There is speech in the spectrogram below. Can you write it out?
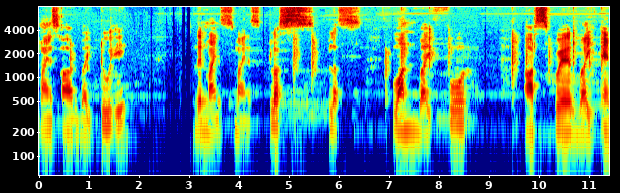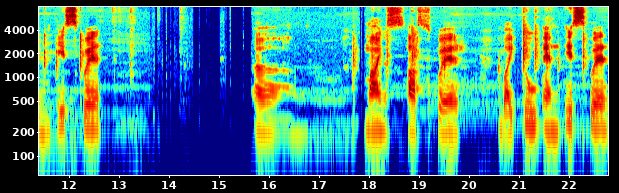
Minus r by 2a then minus minus plus plus 1 by 4 r square by n a square uh, minus r square by 2 n a square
